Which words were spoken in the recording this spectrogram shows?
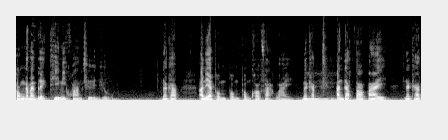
ของน้ำมันเบรกที่มีความชื้นอยู่นะครับ อันเนี้ยผมผมผมขอฝากไว้นะครับอืมอันดับต่อไปนะครับ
